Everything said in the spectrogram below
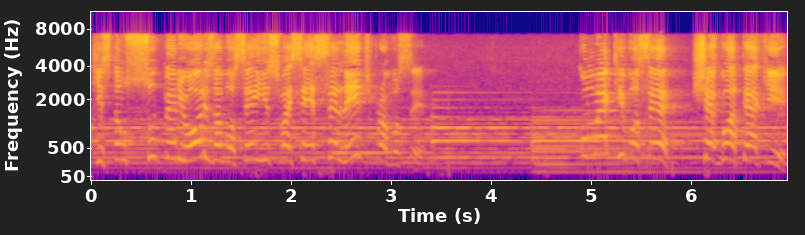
que estão superiores a você e isso vai ser excelente para você. Como é que você chegou até aqui?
